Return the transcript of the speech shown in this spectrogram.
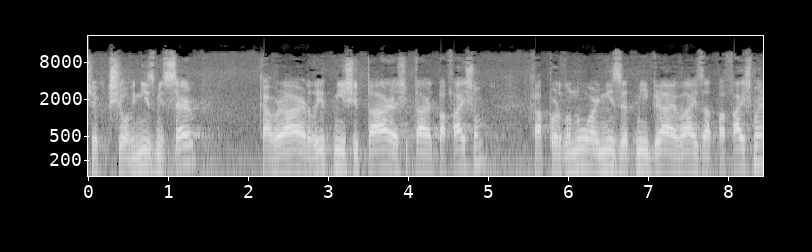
që shovinizmi serb ka vrarë 10.000 shqiptarë e shqiptare të pafajshëm, ka përdhunuar 20.000 gra e vajza të pafajshme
